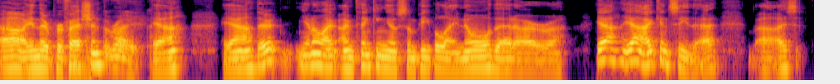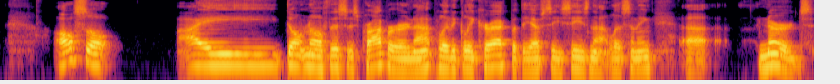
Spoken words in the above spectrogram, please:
Oh, in their profession? right. Yeah. Yeah. There, you know, I, am thinking of some people I know that are, uh, yeah, yeah, I can see that. Uh, also, I don't know if this is proper or not, politically correct, but the FCC is not listening. Uh, nerds.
